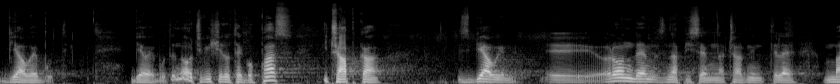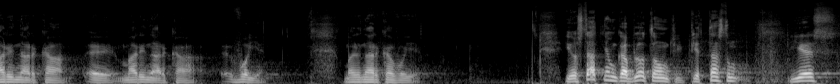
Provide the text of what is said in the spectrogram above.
białe buty. Białe buty. No oczywiście do tego pas i czapka z białym y, rondem, z napisem na czarnym tyle marynarka, y, marynarka wojenna. Marynarka wojenna. I ostatnią gablotą, czyli 15, jest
